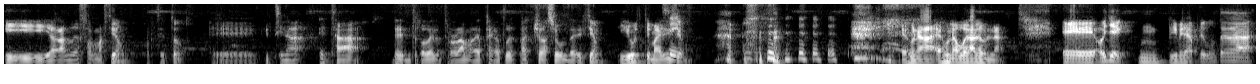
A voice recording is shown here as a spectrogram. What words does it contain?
Y hablando de formación, por cierto, eh, Cristina está dentro del programa de Pega tu Despacho, la segunda edición y última edición. es, una, es, una, buena alumna. Eh, oye, mm, primera pregunta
